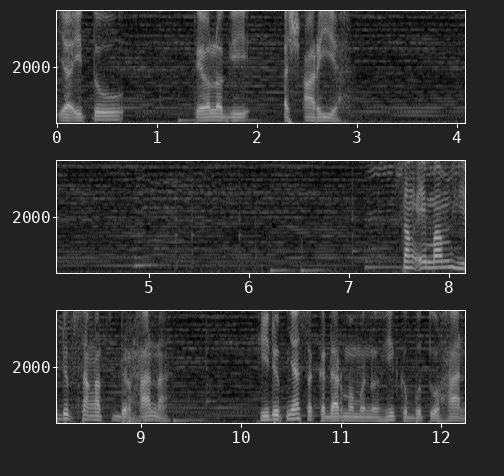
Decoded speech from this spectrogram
yaitu teologi Asy'ariyah. Sang imam hidup sangat sederhana Hidupnya sekedar memenuhi kebutuhan.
